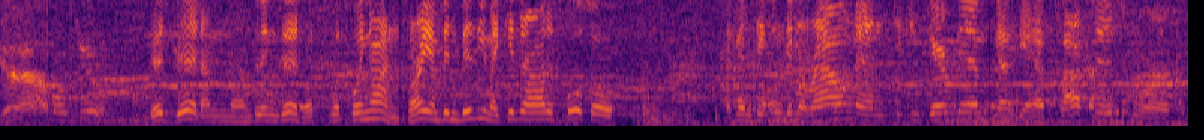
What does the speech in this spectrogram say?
Yeah, how about you? Good, good. I'm I'm doing good. What's what's going on? Sorry, I've been busy. My kids are out of school, so I've been taking them around and taking care of them. They they have classes for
